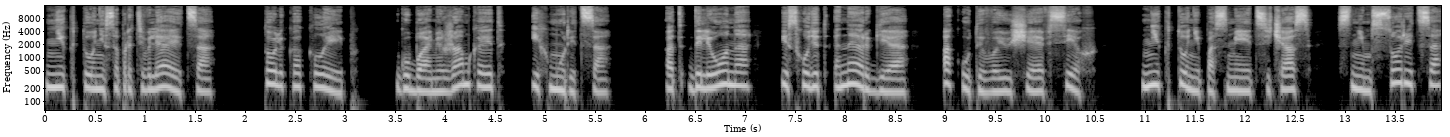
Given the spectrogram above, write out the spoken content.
никто не сопротивляется. Только Клейб губами жамкает и хмурится. От Делеона исходит энергия, окутывающая всех. Никто не посмеет сейчас с ним ссориться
